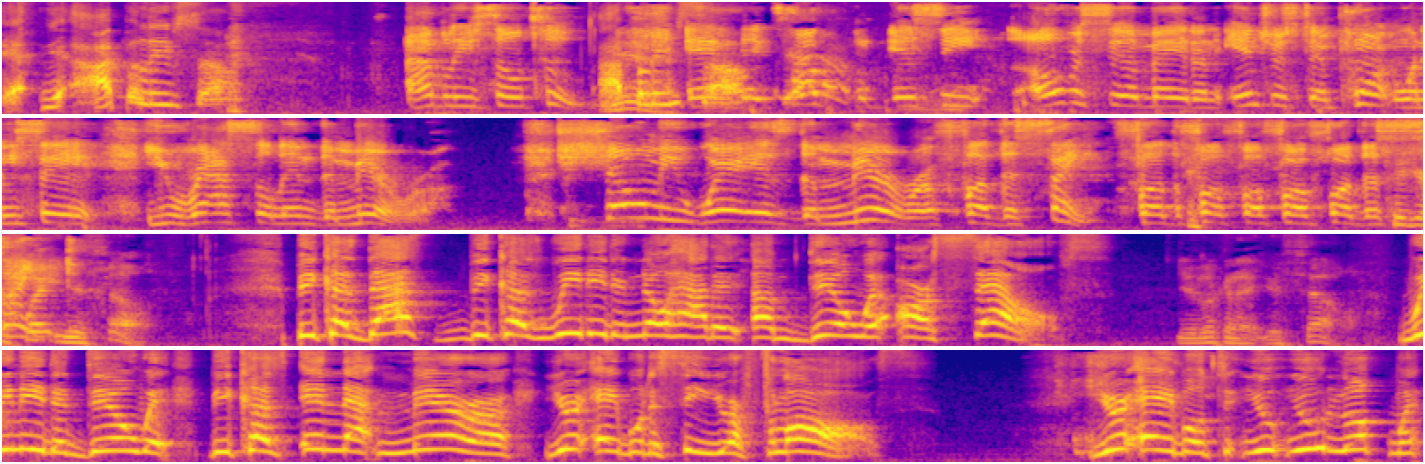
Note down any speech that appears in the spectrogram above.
Yeah, yeah, I believe so. I believe so too. I believe so. And, they talk, and see, Overseer made an interesting point when he said, "You wrestle in the mirror." Show me where is the mirror for the saint, for the for for for, for the Because you're saint. yourself. because that's because we need to know how to um, deal with ourselves You're looking at yourself. we need to deal with because in that mirror you're able to see your flaws you're able to you you look when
